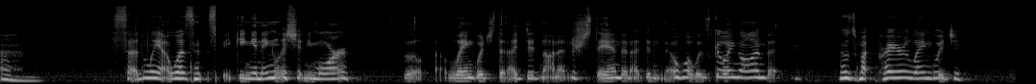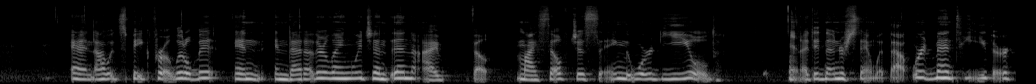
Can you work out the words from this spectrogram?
um, suddenly I wasn't speaking in English anymore. a language that I did not understand, and I didn't know what was going on, but it was my prayer language and I would speak for a little bit in, in that other language, and then I felt myself just saying the word yield. And I didn't understand what that word meant either.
